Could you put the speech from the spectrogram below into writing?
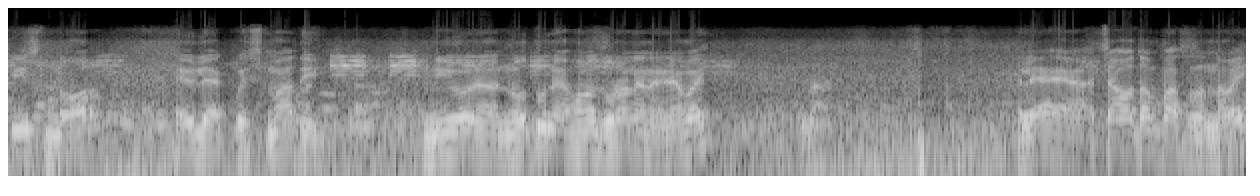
পিস নর এই হলো এক পিস মাদি। নিউ নতুন এখনও জোড়া নেয় নাই না ভাই? না। তাহলে চাওয়া দাম পাঁচ হাজার না ভাই?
